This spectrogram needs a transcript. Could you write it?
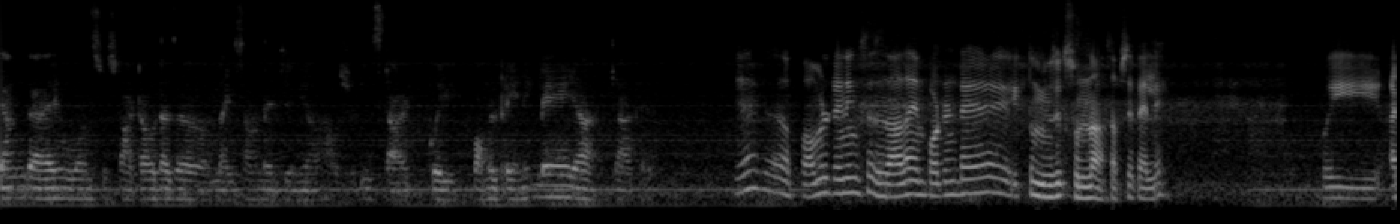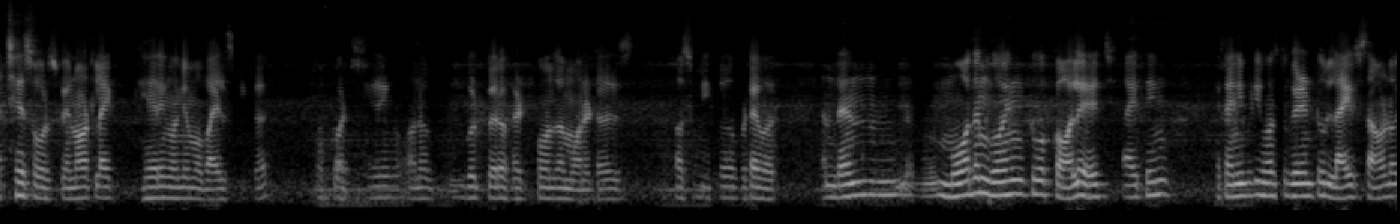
young guy who wants to start out as a live sound engineer how should he start कोई फॉर्मल ट्रेनिंग ले या क्या करे? यार फॉर्मल ट्रेनिंग से ज़्यादा इम्पोर्टेंट है एक तो म्यूज़िक सुनना सबसे पहले। कोई अच्छे सोर्स पे not like hearing on your mobile speaker of but course hearing on a good pair of headphones or monitors or speaker, whatever. And then more than going to a college, I think if anybody wants to get into live sound or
